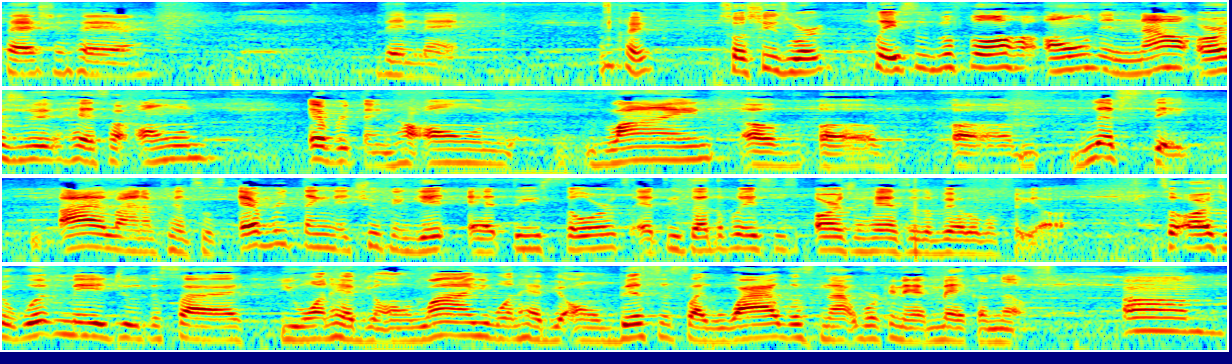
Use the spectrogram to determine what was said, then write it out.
Fashion Fair, than that. Okay. So she's worked places before her own, and now Arja has her own everything, her own line of, of um, lipstick, eyeliner pencils, everything that you can get at these stores, at these other places, Arja has it available for y'all. So Arja, what made you decide you want to have your own line, you want to have your own business? Like, why was not working at Mac enough? Um,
